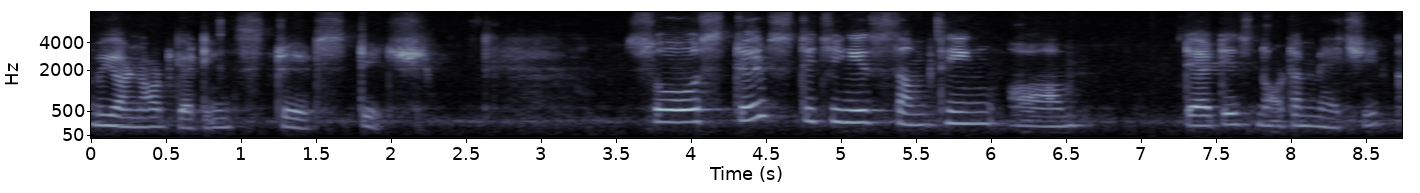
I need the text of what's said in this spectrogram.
we are not getting straight stitch so straight stitching is something um, that is not a magic.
